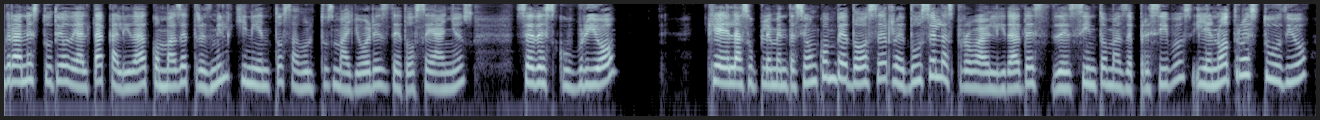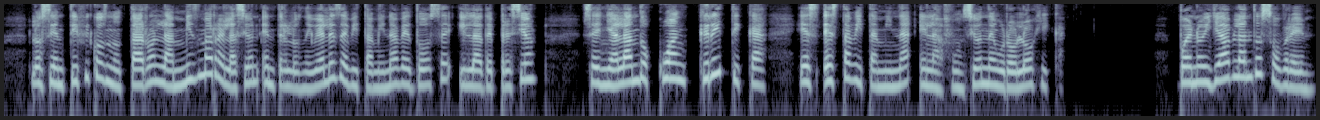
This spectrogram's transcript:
gran estudio de alta calidad con más de 3.500 adultos mayores de 12 años, se descubrió que la suplementación con B12 reduce las probabilidades de síntomas depresivos y en otro estudio los científicos notaron la misma relación entre los niveles de vitamina B12 y la depresión, señalando cuán crítica es esta vitamina en la función neurológica. Bueno, y ya hablando sobre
